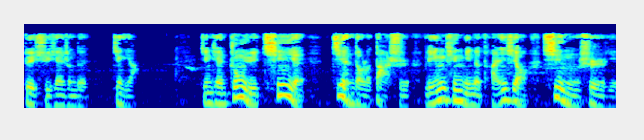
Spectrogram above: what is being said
对许先生的敬仰。今天终于亲眼。见到了大师，聆听您的谈笑，幸事也。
